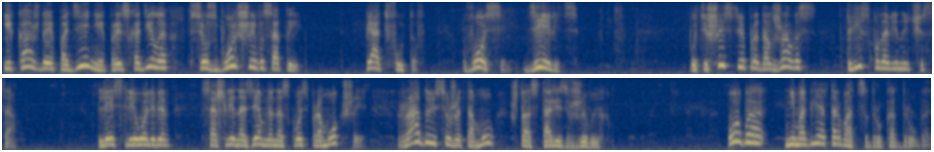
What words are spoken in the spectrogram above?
и каждое падение происходило все с большей высоты. Пять футов, восемь, девять. Путешествие продолжалось три с половиной часа. Лесли и Оливер сошли на землю насквозь промокшие, радуясь уже тому, что остались в живых. Оба не могли оторваться друг от друга.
